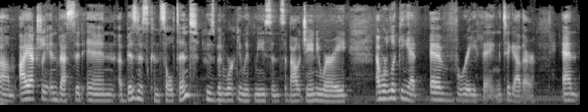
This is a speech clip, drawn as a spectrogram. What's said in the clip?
Um, I actually invested in a business consultant who's been working with me since about January, and we're looking at everything together. And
